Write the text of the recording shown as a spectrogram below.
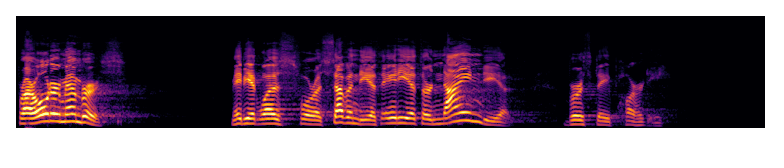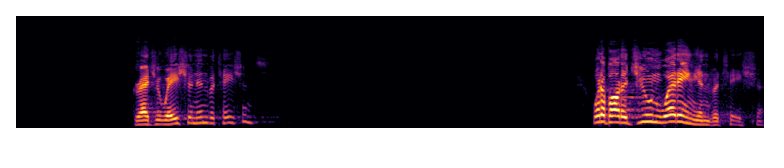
For our older members, maybe it was for a 70th, 80th, or 90th birthday party. Graduation invitations? What about a June wedding invitation?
